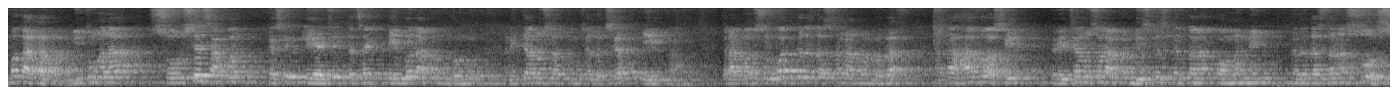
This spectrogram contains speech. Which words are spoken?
मग आता आपण मी तुम्हाला सोर्सेस आपण कसे लिहायचे त्याचा एक टेबल आपण बनवू आणि त्यानुसार तुमच्या लक्षात येईल का? तर आपण सुरुवात करत असताना आपण बघा. आता हा जो असेल तर याच्यानुसार आपण डिस्कस करताना कॉमन नेम करत असताना सोर्स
